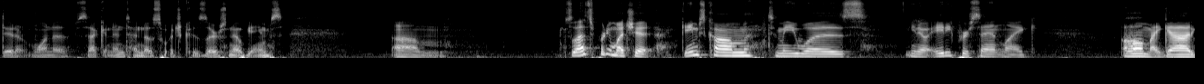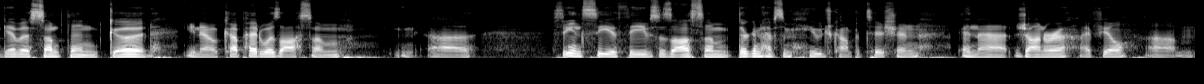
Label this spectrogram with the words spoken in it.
didn't want a second Nintendo Switch because there's no games. Um, so that's pretty much it. Gamescom to me was, you know, 80% like, oh my god, give us something good. You know, Cuphead was awesome. Uh, Sea of Thieves is awesome. They're going to have some huge competition in that genre, I feel. Um,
